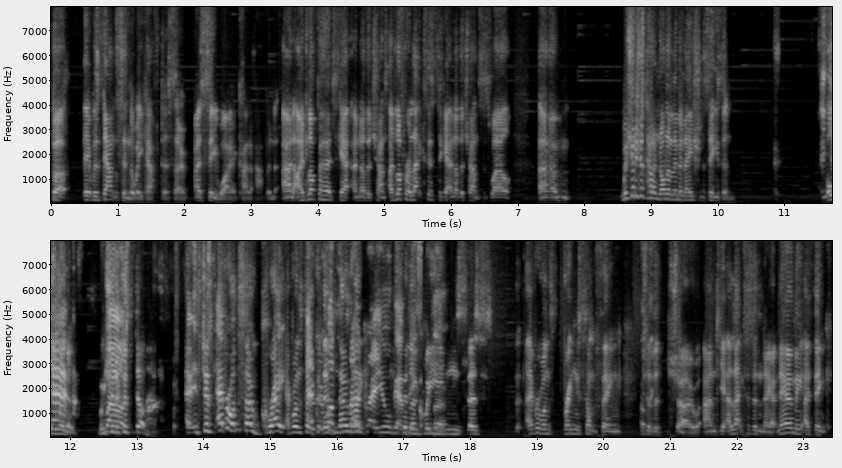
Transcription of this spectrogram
But it was dancing the week after, so I see why it kind of happened. And I'd love for her to get another chance. I'd love for Alexis to get another chance as well. Um, we should have just had a non-elimination season. All Yeah, winners. We should have just done. It's just everyone's so great. Everyone's so good. There's everyone's no so like great, You'll get a filler queens. There's everyone's brings something to the show, and yeah, Alexis and Naomi. Naomi, I think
